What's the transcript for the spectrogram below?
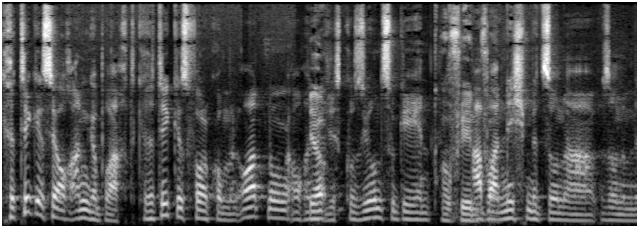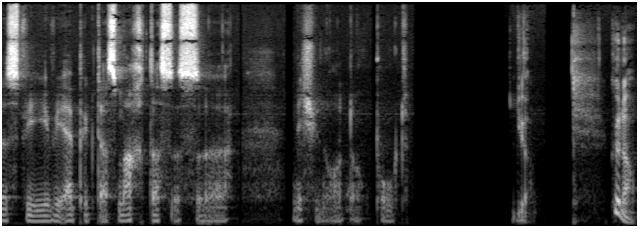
Kritik ist ja auch angebracht. Kritik ist vollkommen in Ordnung, auch in ja. die Diskussion zu gehen. Auf jeden aber Fall. nicht mit so einer so einem Mist wie, wie Epic das macht. Das ist äh, nicht in Ordnung. Punkt. Ja, genau.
